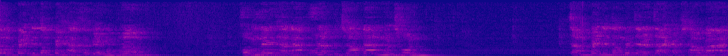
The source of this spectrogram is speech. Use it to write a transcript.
จำเป็นจะต้องไปหาเสบียงมาเพิ่ม ผมในฐานะผู้รับผิดชอบด้านมวลชนจำเป็นจะต้องไปเจรจากับชาวบ้าน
